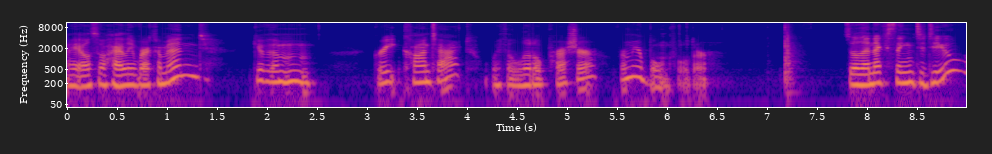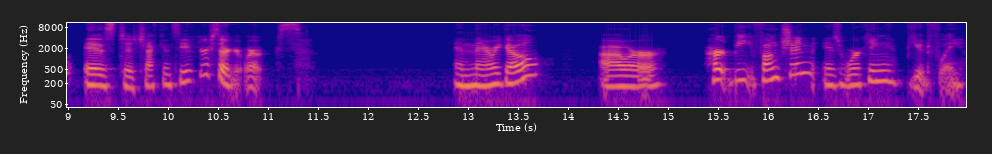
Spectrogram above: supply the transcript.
I also highly recommend give them great contact with a little pressure from your bone folder. So the next thing to do is to check and see if your circuit works. And there we go. Our heartbeat function is working beautifully.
